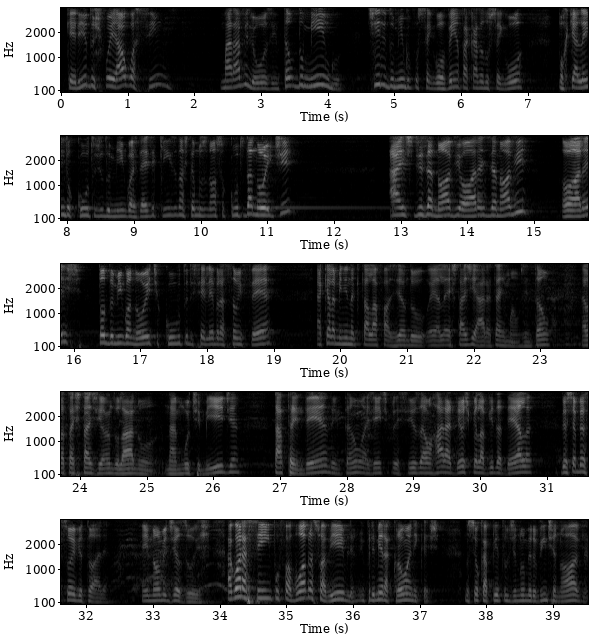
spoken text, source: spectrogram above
queridos, foi algo assim maravilhoso. Então, domingo, tire domingo para o Senhor, venha para a casa do Senhor, porque além do culto de domingo às 10h15, nós temos o nosso culto da noite, às 19 horas, 19 horas, todo domingo à noite, culto de celebração e fé. Aquela menina que está lá fazendo, ela é estagiária, tá, irmãos? Então, ela está estagiando lá no, na multimídia, está aprendendo, então a gente precisa honrar a Deus pela vida dela. Deus te abençoe, Vitória, em nome de Jesus. Agora sim, por favor, abra sua Bíblia, em 1 Crônicas, no seu capítulo de número 29.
